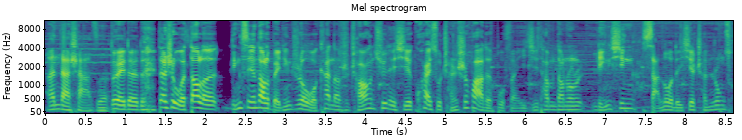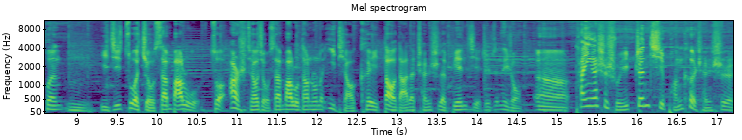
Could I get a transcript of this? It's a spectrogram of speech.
安大傻子，对对对，但是我到了零四年到了北京之后，我看到是朝阳区那些快速城市化的部分，以及他们当中零星散落的一些城中村，嗯，以及坐九三八路，坐二十条九三八路当中的一条可以到达的城市的边界，就是那种，嗯、它应该是属于蒸汽朋克城市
